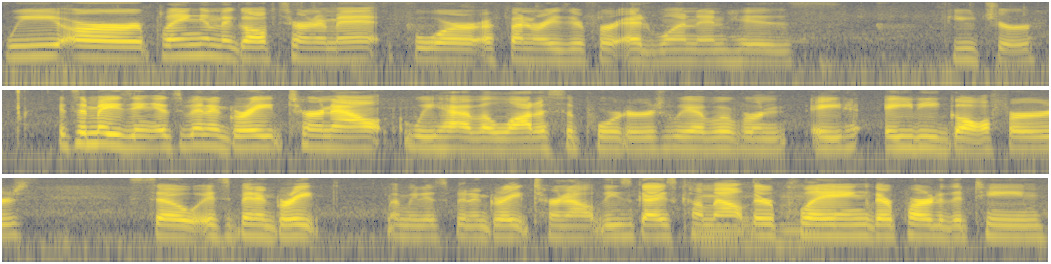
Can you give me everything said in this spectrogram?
We are playing in the golf tournament for a fundraiser for Edwin and his future. It's amazing. It's been a great turnout. We have a lot of supporters. We have over 80 golfers. So it's been a great I mean, it's been a great turnout. These guys come out, they're playing, they're part of the team.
